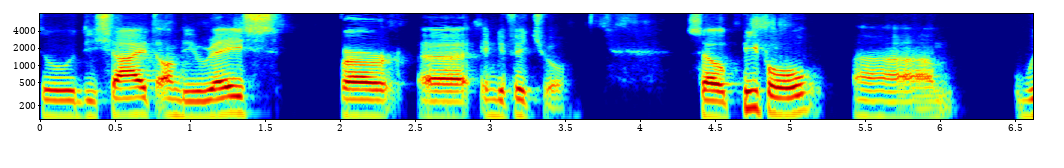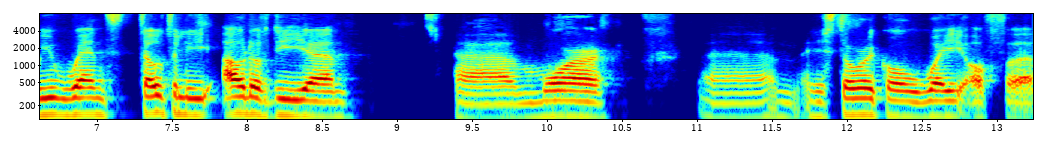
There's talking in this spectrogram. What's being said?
to decide on the race per individual. So people um, we went totally out of the um, uh, more um, historical way of uh,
